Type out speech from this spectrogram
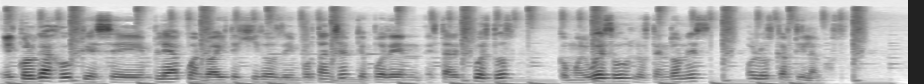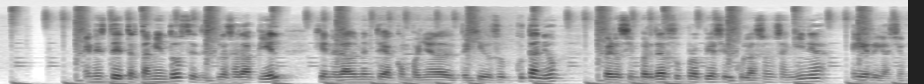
El colgajo que se emplea cuando hay tejidos de importancia que pueden estar expuestos, como el hueso, los tendones o los cartílagos. En este tratamiento se desplazará piel, generalmente acompañada de tejido subcutáneo, pero sin perder su propia circulación sanguínea e irrigación.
